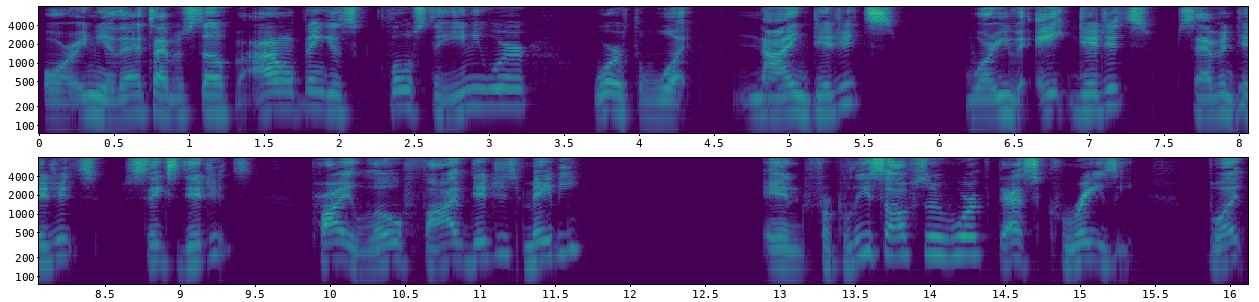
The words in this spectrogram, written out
or any of that type of stuff, but I don't think it's close to anywhere worth what nine digits or even eight digits, seven digits, six digits, probably low five digits, maybe. And for police officer work, that's crazy. But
